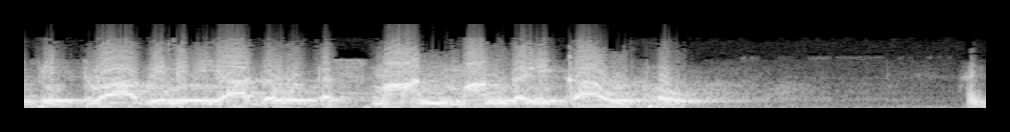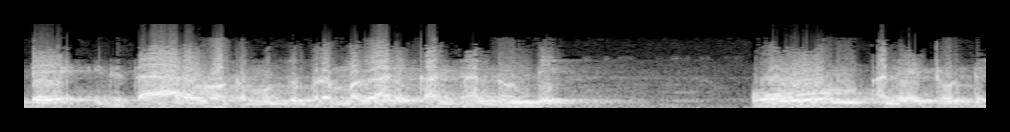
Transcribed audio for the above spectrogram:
విద్వా వినిర్యాదౌ తస్మాన్ మాంగళికా ఉభౌ. అంటే ఇది తయారవ్వక ముందు బ్రహ్మగారి కంఠం నుండి ఓం అనేటువంటి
